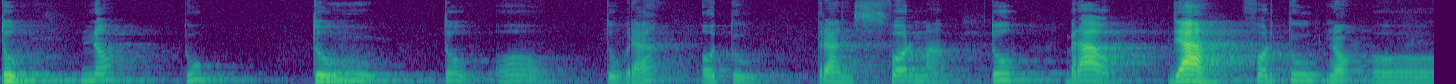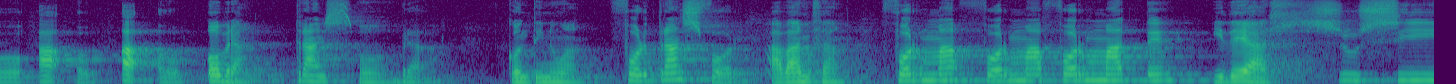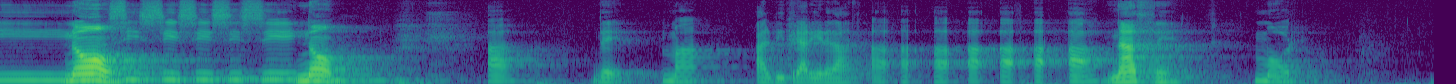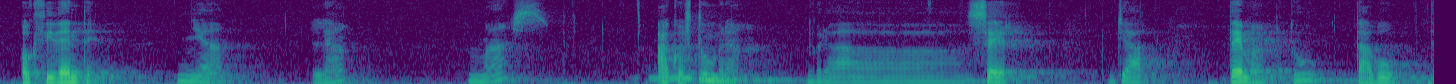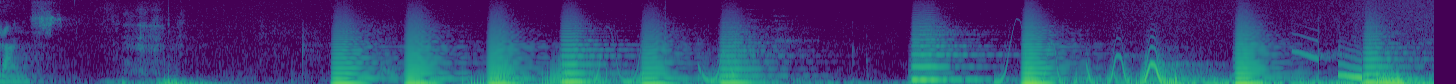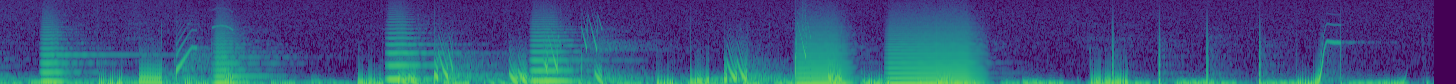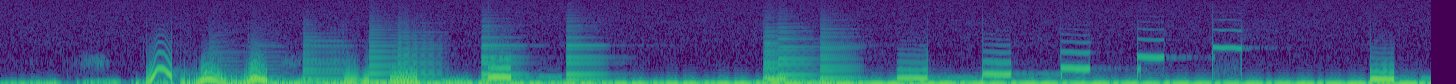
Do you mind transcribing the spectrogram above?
Tú. No. Tú. Tú. Tú. Oh. Tu bra. O tú. Transforma. Tú. Brao. Ya. Fortú. No. O. A. O. A. O. Obra. Trans. Oh. Bra. Continúa. For transform. Avanza. Forma, forma, formate. Ideas. Susi. No. Sí, sí, sí, sí, sí. No. A. De. Ma. Arbitrariedad. A, a, a, a, a, a, a. Nace. Mor. Occidente. ña. La. Más. Acostumbra. Bra. Ser. Ya. Tema. Tú. Tabú. Trans.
